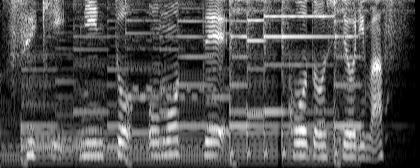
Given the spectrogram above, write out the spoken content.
責任と思って行動しております。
